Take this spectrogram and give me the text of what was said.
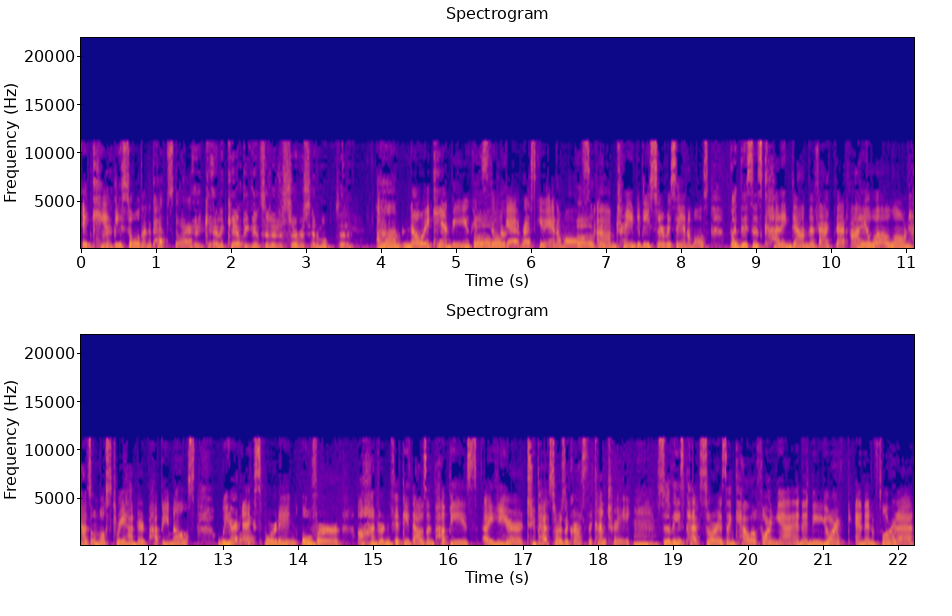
it can't Right. be sold in a pet store. It can, and it can't be considered a service animal. Is that it? Um, no, it can be. You can Oh, still okay. get rescue animals Oh, okay. um, trained to be service animals, but this is cutting down the fact that Iowa alone has almost 300 puppy mills. We're exporting over 150,000 puppies a year to pet stores across the country. Hmm. So these pet stores in California and in New York and in Florida.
